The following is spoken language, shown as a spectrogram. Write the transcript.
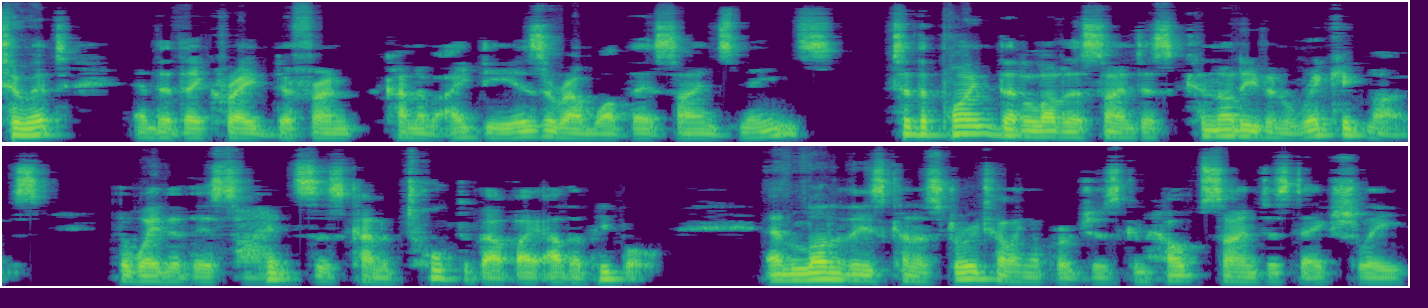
to it and that they create different kind of ideas around what their science means to the point that a lot of scientists cannot even recognize the way that their science is kind of talked about by other people. And a lot of these kind of storytelling approaches can help scientists actually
